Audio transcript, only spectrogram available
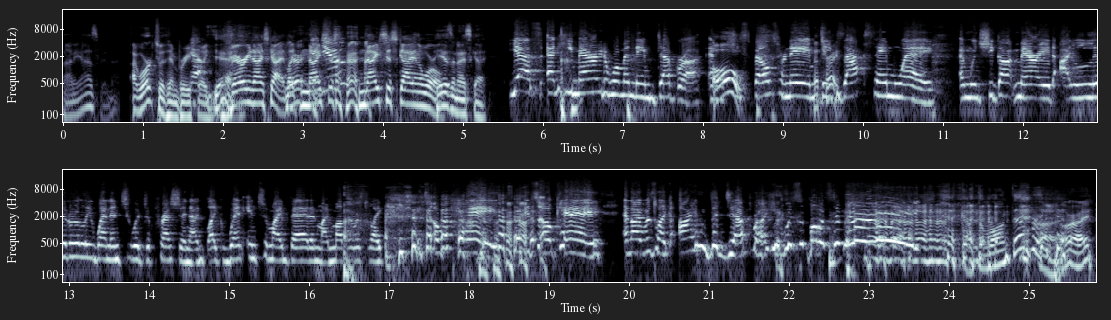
Donny Osmond. I worked with him briefly. Yeah. Yeah. Very nice guy. Like nicest nicest guy in the world. He is a nice guy. Yes, and he married a woman named Debra, and oh, she spells her name the right. exact same way. And when she got married, I literally went into a depression. I like went into my bed, and my mother was like, "It's okay, it's okay." And I was like, "I'm the Debra he was supposed to marry." got the wrong Debra. All right,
